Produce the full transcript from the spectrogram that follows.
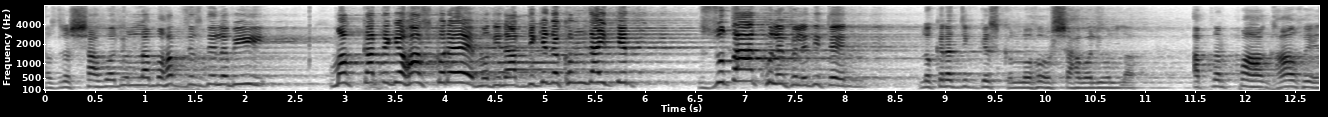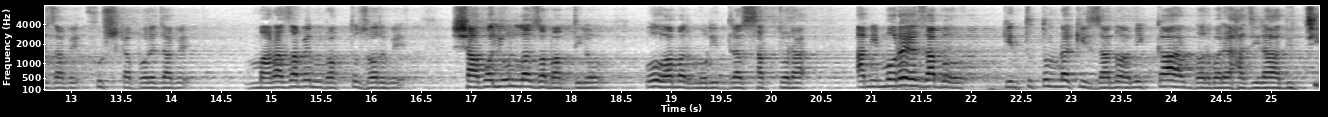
হজরত শাহ ওয়ালিউল্লাহ মহাদ্দেশ দিলবি মক্কা থেকে হজ করে মদিনার দিকে যখন যাইতেন, জুতা খুলে ফেলে দিতেন। লোকেরা জিজ্ঞেস করল হো শাহ আপনার পা ঘা হয়ে যাবে, ফুসকা পড়ে যাবে। মারা যাবেন, রক্ত ঝরবে। শাহ ওয়ালিউল্লাহ জবাব দিল, ও আমার মরিদ্রা, ছাত্ররা, আমি মরে যাব, কিন্তু তোমরা কি জানো আমি কার দরবারে হাজিরা দিচ্ছি?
